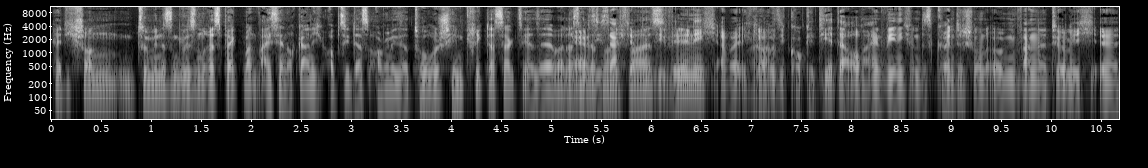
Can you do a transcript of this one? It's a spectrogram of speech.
hätte ich schon zumindest einen gewissen Respekt. Man weiß ja noch gar nicht, ob sie das organisatorisch hinkriegt. Das sagt sie ja selber, dass ja, sie das sie sagt nicht ja, weiß. Sie will nicht, aber ich ja. glaube, sie kokettiert da auch ein wenig und es könnte schon irgendwann natürlich, äh,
